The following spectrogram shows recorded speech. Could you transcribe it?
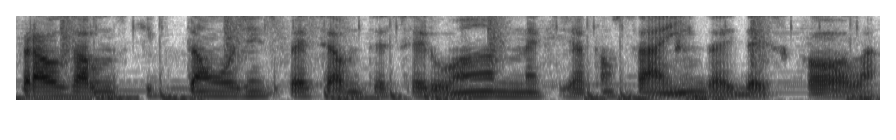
para os alunos que estão hoje em especial no terceiro ano, né, que já estão saindo aí da escola,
